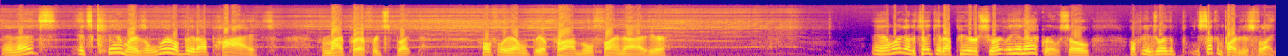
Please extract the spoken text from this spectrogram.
and that's its camera is a little bit up high for my preference but Hopefully that won't be a problem. We'll find out here. And we're going to take it up here shortly in acro. So hope you enjoy the second part of this flight.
